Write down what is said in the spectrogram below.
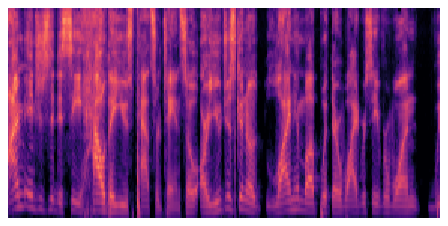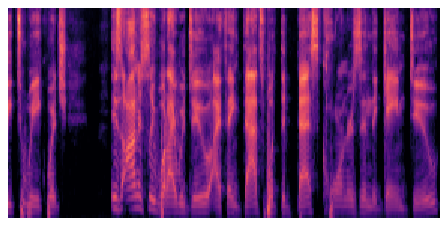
I'm interested to see how they use Pat Surtain. So, are you just going to line him up with their wide receiver one week to week, which is honestly what I would do? I think that's what the best corners in the game do.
